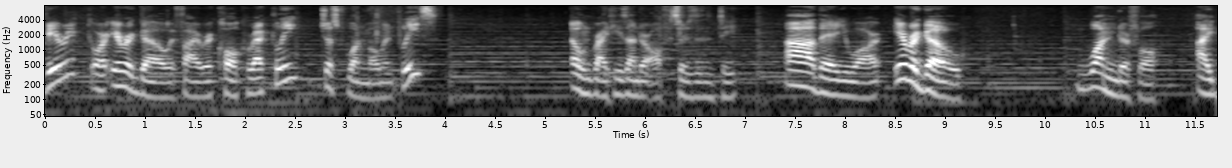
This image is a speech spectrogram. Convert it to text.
Virik or Irrigo, if I recall correctly. Just one moment, please. Oh, right, he's under officers, isn't he? Ah, there you are. Irrigo! Wonderful. I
